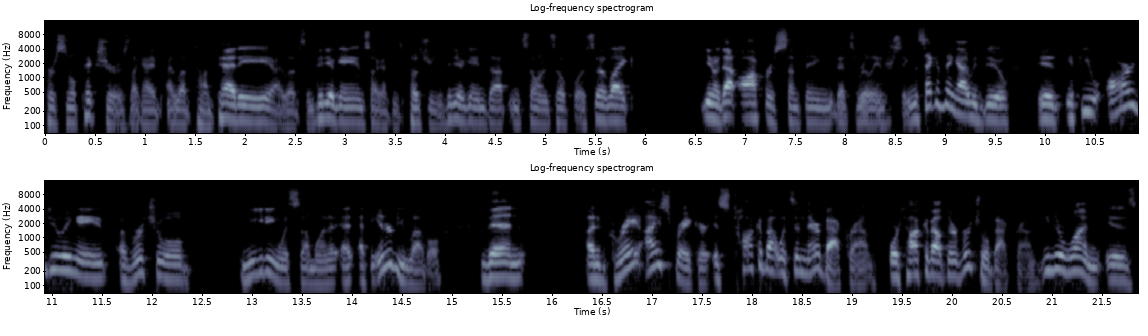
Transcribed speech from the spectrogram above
personal pictures. Like I, I love Tom Petty, I love some video games. So I got these posters of video games up and so on and so forth. So like, you know, that offers something that's really interesting. The second thing I would do is if you are doing a, a virtual meeting with someone at, at the interview level, then a great icebreaker is talk about what's in their background or talk about their virtual background. Either one is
